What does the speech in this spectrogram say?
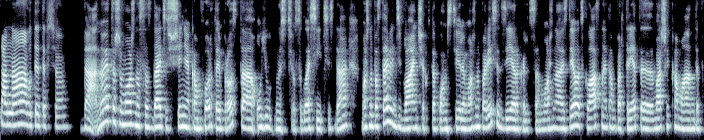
Тона, вот это все. Да, но это же можно создать ощущение комфорта и просто уютностью, согласитесь, да. Можно поставить диванчик в таком стиле, можно повесить зеркальце, можно сделать классные там портреты вашей команды.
